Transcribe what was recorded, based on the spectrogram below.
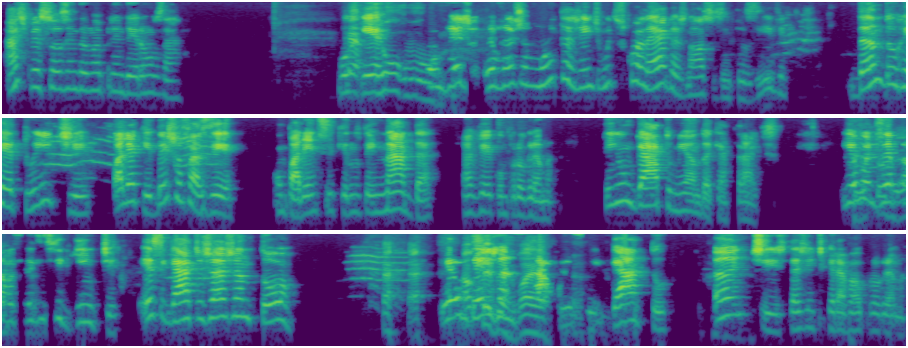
as pessoas ainda não aprenderam a usar. Porque é, eu, eu, vejo, eu vejo muita gente, muitos colegas nossos, inclusive, dando retweet. Olha aqui, deixa eu fazer um parêntese que não tem nada a ver com o programa. Tem um gato miando aqui atrás. E eu, eu vou dizer para vocês o seguinte: esse gato já jantou. Eu não dei jantar esse gato antes da gente gravar o programa.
